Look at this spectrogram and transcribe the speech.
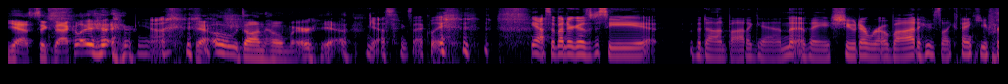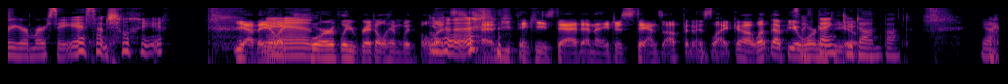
Yes, exactly. yeah. yeah. Oh, Don Homer. Yeah. Yes, exactly. yeah, so Bender goes to see the Don bot again. and They shoot a robot who's like, "Thank you for your mercy," essentially. Yeah. They And- like horribly riddle him with bullets, and you think he's dead, and then he just stands up and is like, uh, "Let that be It's a like, warning Thank to you, you." Don bot. Yeah,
